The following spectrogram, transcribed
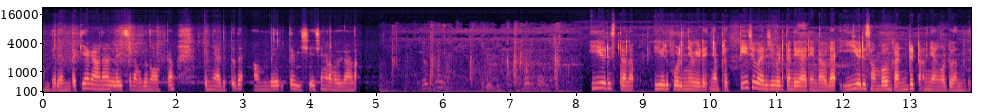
അമ്പയിൽ എന്തൊക്കെയാണ് കാണാനുള്ളത് വെച്ചാൽ നമുക്ക് നോക്കാം. അപ്പം ഇനി അടുത്തത് അമ്പയിലത്തെ വിശേഷങ്ങൾ നമുക്ക് കാണാം. ഈ ഒരു സ്ഥലം ഈ ഒരു പൊളിഞ്ഞ വീട് ഞാൻ പ്രത്യേകിച്ച് പരിചയപ്പെടുത്തേണ്ട കാര്യം ഉണ്ടാവില്ല. ഈ ഒരു സംഭവം കണ്ടിട്ടാണ് ഞാൻ അങ്ങോട്ട് വന്നത്.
